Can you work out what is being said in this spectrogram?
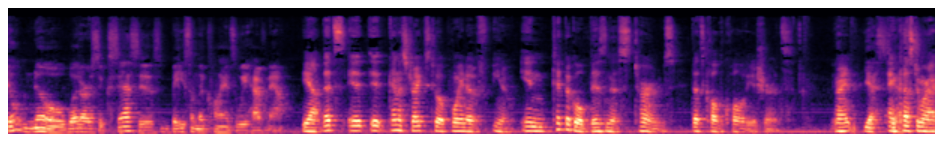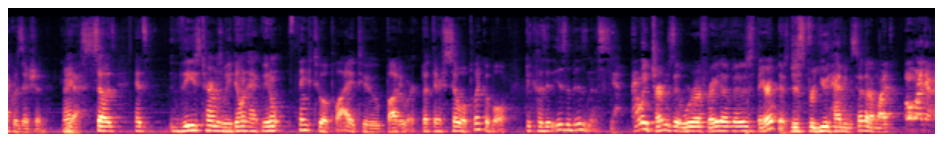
don't know what our success is based on the clients we have now. Yeah, that's it. It kind of strikes to a point of you know, in typical business terms, that's called quality assurance right? Yes. And yes. customer acquisition, right? Yes. So it's, it's these terms we don't act, we don't think to apply to bodywork, but they're so applicable because it is a business. Yeah, probably terms that we're afraid of as therapists. Just for you having said that, I'm like, oh my god,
